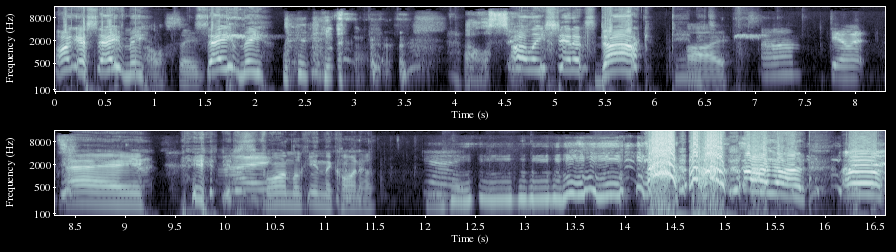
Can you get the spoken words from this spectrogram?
August, save me! I'll save. Save me! I'll see. Holy shit, it's dark! Damn it. Um, damn it. Hey! you just Hi. spawn looking in the corner. Yay. oh god! Oh!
